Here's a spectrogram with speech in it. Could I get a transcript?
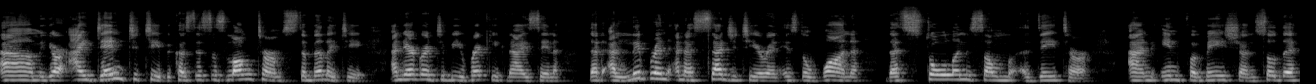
um, your identity, because this is long-term stability, and they're going to be recognizing that a Libran and a Sagittarian is the one that's stolen some data and information. So the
